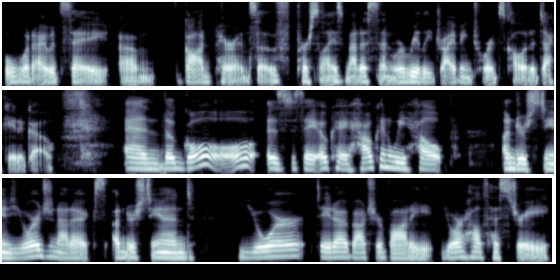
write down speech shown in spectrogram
what I would say um, godparents of personalized medicine were really driving towards, call it a decade ago. And the goal is to say, okay, how can we help understand your genetics, understand your data about your body, your health history,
